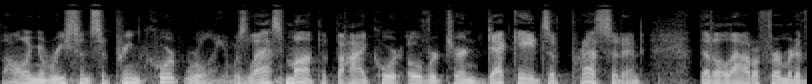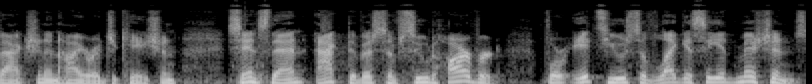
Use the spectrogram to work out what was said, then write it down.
Following a recent Supreme Court ruling, it was last month that the High Court overturned decades of precedent that allowed affirmative action in higher education. Since then, activists have sued Harvard for its use of legacy admissions,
